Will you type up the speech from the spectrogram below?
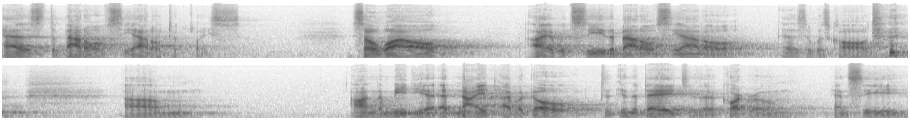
as the Battle of Seattle took place. So while I would see the Battle of Seattle, as it was called, um, on the media at night, I would go to, in the day to the courtroom and see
